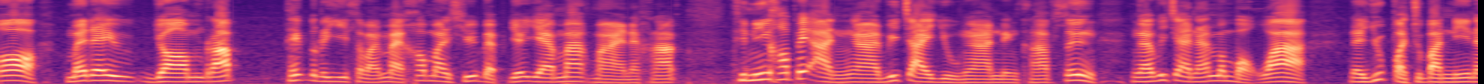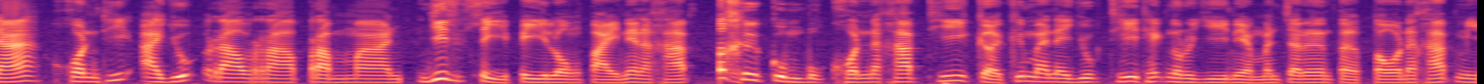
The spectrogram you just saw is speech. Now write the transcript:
ก็ไม่ได้ยอมรับเทคโนโลยีสมัยใหม่เข้ามาในชีวิตแบบเยอะแยะมากมายนะครับทีนี้เขาไปอ่านงานวิจัยอยู่งานหนึ่งครับ ซึ่งงานวิจัยนั้นมันบอกว่า ในยุคปัจจุบันนี้นะ คนที่อายุราวๆประมาณ 24 ปีลงไปเนี่ยนะครับ ก็คือกลุ่มบุคคลนะครับที่เกิดขึ้นมาในยุคที่เทคโนโลยีเนี่ยมันเจริญเติบโตนะครับ มี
